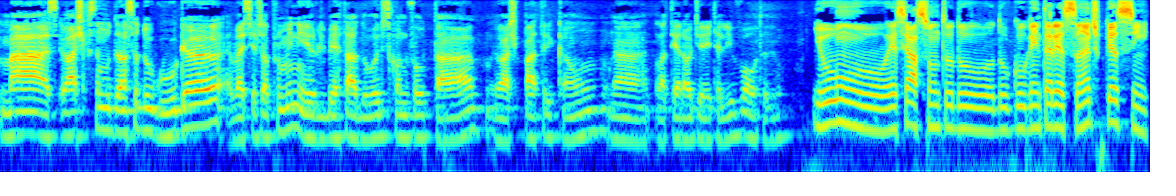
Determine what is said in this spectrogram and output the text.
Mas eu acho que essa mudança do Guga vai ser só pro Mineiro. Libertadores, quando voltar, eu acho que Patricão na lateral direita ali volta, viu? E o, esse assunto do, do Guga é interessante porque, assim,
